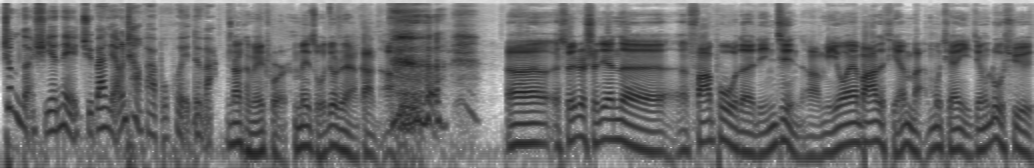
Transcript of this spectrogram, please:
这么短时间内举办两场发布会，对吧？那可没准儿，魅族就这样干的啊。呃，随着时间的呃发布的临近啊，米 UI 八的体验版目前已经陆续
